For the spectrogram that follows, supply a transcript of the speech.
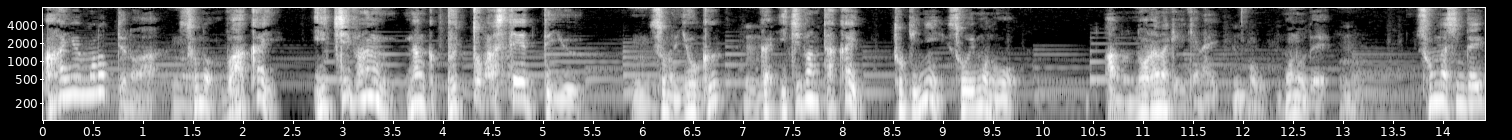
ああいうものっていうのは、うんその若い、一番なんかぶっ飛ばしてっていう、うん。その欲うん。が一番高い時に、そういうものを、あの、乗らなきゃいけないほもので、うん。そんな身体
